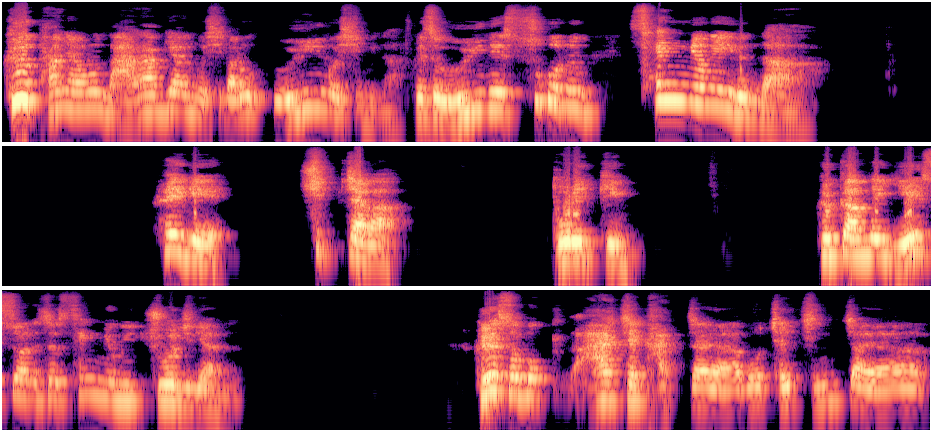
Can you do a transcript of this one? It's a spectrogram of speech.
그 방향으로 나가게 하는 것이 바로 의인 것입니다. 그래서 의인의 수고는 생명에 이른다. 회개, 십자가, 돌이킴, 그 가운데 예수 안에서 생명이 주어지게 하는. 그래서 뭐, 아, 쟤 가짜야, 뭐, 쟤 진짜야.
